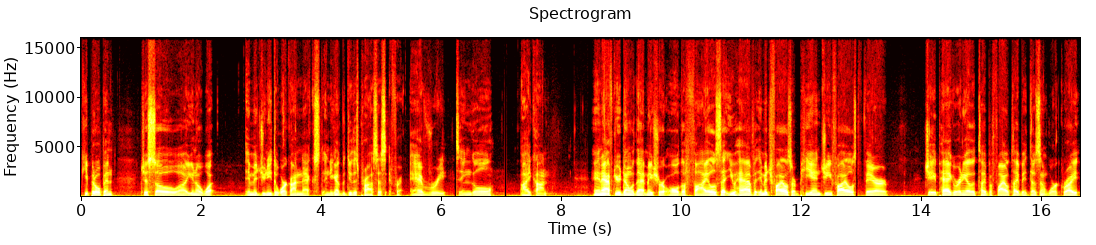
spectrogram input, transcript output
keep it open, just so uh, you know what image you need to work on next, and you're gonna have to do this process for every single icon. And after you're done with that, make sure all the files that you have, image files, are PNG files. They're JPEG or any other type of file type, it doesn't work right.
